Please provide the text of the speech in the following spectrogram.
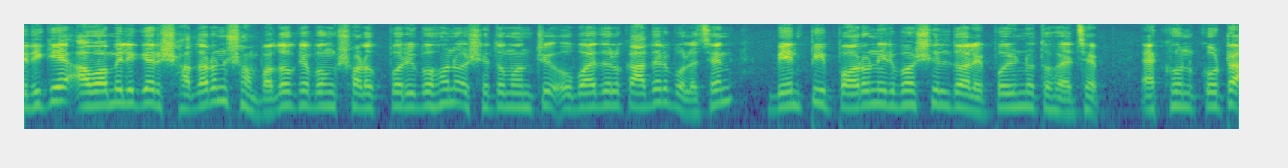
এদিকে আওয়ামী লীগের সাধারণ সম্পাদক এবং সড়ক পরিবহন ও সেতুমন্ত্রী ওবায়দুল কাদের বলেছেন, বিএনপি পরনির্ভরশীল দলে পরিণত হয়েছে। এখন কোটা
